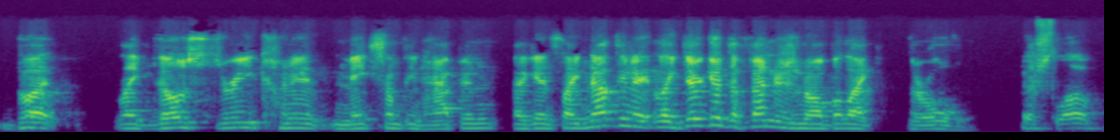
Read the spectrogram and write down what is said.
But like those three couldn't make something happen against like nothing. Like they're good defenders and all, but like they're old. They're slow.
